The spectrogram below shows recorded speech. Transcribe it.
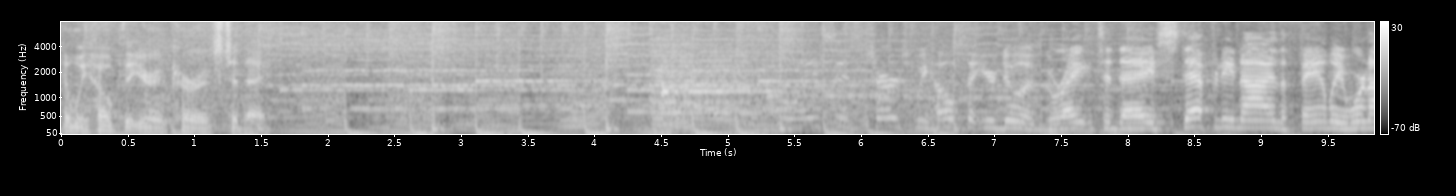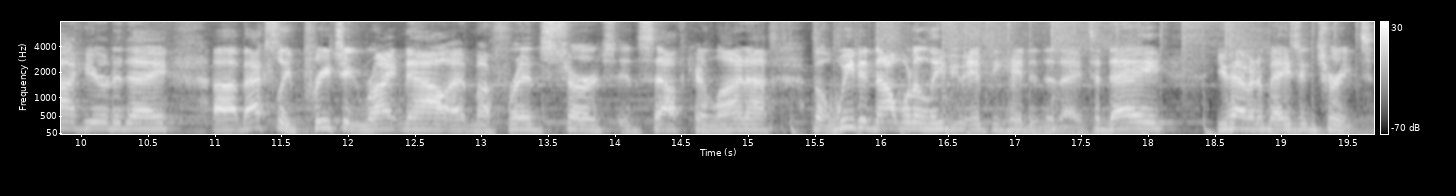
and we hope that you're encouraged today. Doing great today. Stephanie and I and the family, we're not here today. Uh, I'm actually preaching right now at my friend's church in South Carolina, but we did not want to leave you empty handed today. Today, you have an amazing treat.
